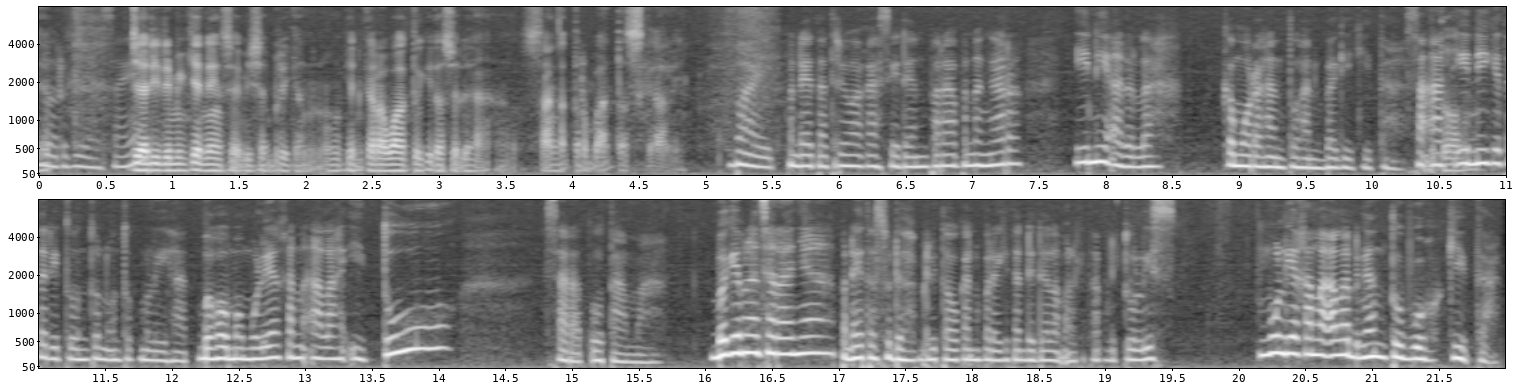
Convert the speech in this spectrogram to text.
ya. Luar biasa ya. Jadi demikian yang saya bisa berikan. Mungkin karena waktu kita sudah sangat terbatas sekali. Baik, pendeta terima kasih dan para pendengar, ini adalah kemurahan Tuhan bagi kita. Saat Betul. ini kita dituntun untuk melihat bahwa memuliakan Allah itu syarat utama. Bagaimana caranya? Pendeta sudah beritahukan kepada kita di dalam Alkitab ditulis muliakanlah Allah dengan tubuh kita.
